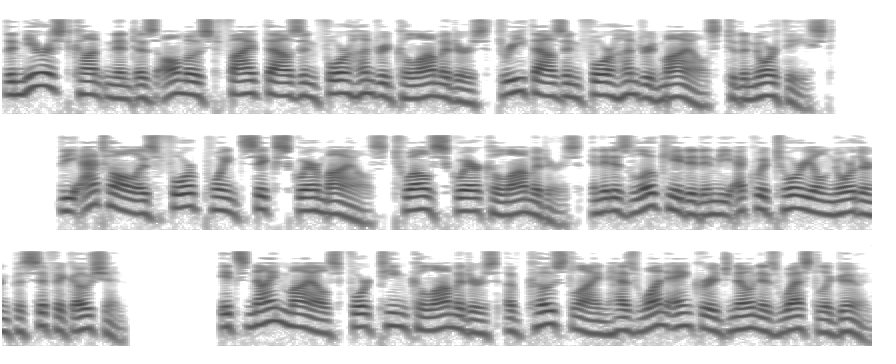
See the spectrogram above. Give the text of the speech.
The nearest continent is almost 5,400 kilometers (3,400 miles) to the northeast. The atoll is 4.6 square miles (12 square kilometers), and it is located in the equatorial northern Pacific Ocean. Its 9 miles 14 kilometers of coastline has one anchorage known as West Lagoon.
